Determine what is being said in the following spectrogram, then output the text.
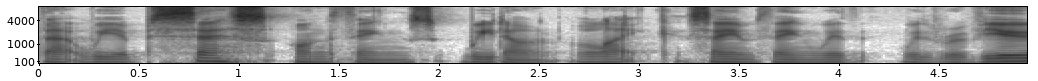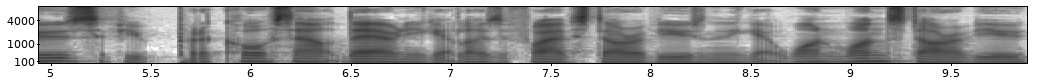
that we obsess on things we don't like. Same thing with, with reviews. If you put a course out there and you get loads of five star reviews and then you get one one star review,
